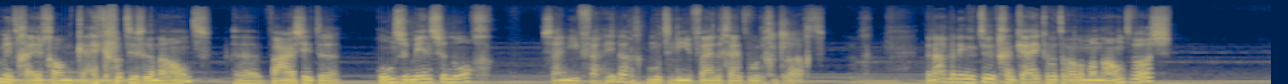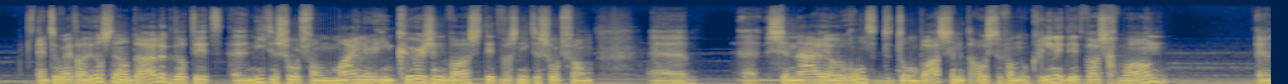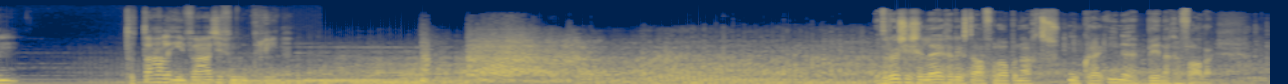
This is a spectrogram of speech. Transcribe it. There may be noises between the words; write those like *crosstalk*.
Moment ga je gewoon *laughs* kijken wat is er aan de hand. Uh, waar zitten onze mensen nog? Zijn die veilig? Moeten die in veiligheid worden gebracht? Daarna ben ik natuurlijk gaan kijken wat er allemaal aan de hand was. En toen werd al heel snel duidelijk dat dit uh, niet een soort van minor incursion was. Dit was niet een soort van uh, scenario rond de Donbass in het oosten van Oekraïne. Dit was gewoon een totale invasie van Oekraïne. Russische leger is de afgelopen nacht Oekraïne binnengevallen.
